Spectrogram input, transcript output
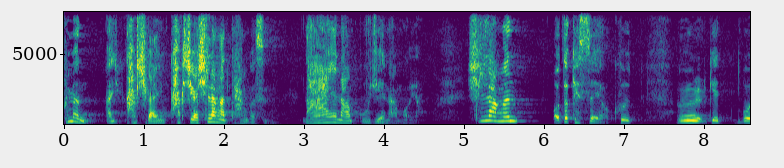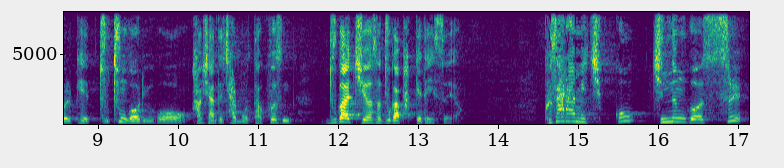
그러면 아니 각시가 아니고 각시가 신랑한테 한 것은 나에 남고 우주에 남아요. 신랑은 어떻게 했어요? 그 어, 이렇게 뭐 이렇게 퉁퉁거리고 각시한테 잘 못하고 그것은 누가 지어서 누가 받게 돼 있어요. 그 사람이 짓고 짓는 것을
